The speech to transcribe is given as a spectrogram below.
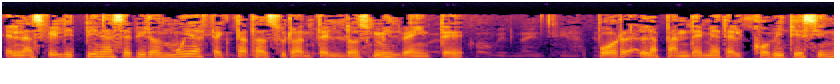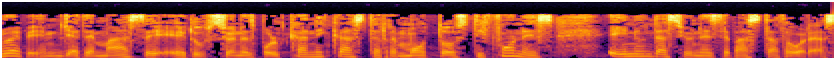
en las Filipinas se vieron muy afectadas durante el 2020 por la pandemia del COVID-19 y además de erupciones volcánicas, terremotos, tifones e inundaciones devastadoras.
